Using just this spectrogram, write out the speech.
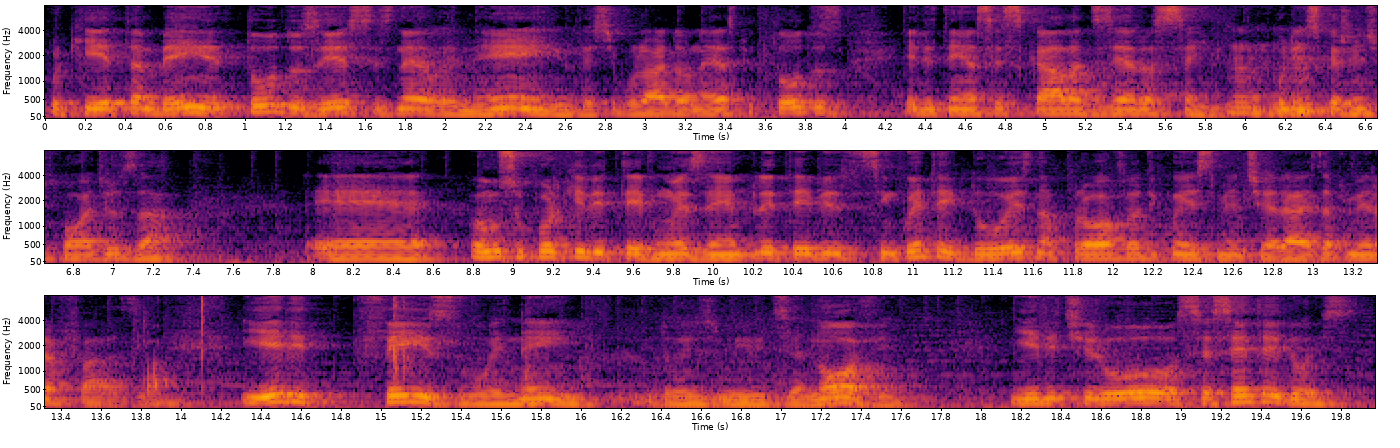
porque também todos esses, né, o Enem, o vestibular da Unesp, todos ele tem essa escala de 0 a 100. Então, uhum. por isso que a gente pode usar. É, vamos supor que ele teve um exemplo, ele teve 52 na prova de conhecimentos gerais da primeira fase. Tá. E ele fez o Enem 2019 e ele tirou 62.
